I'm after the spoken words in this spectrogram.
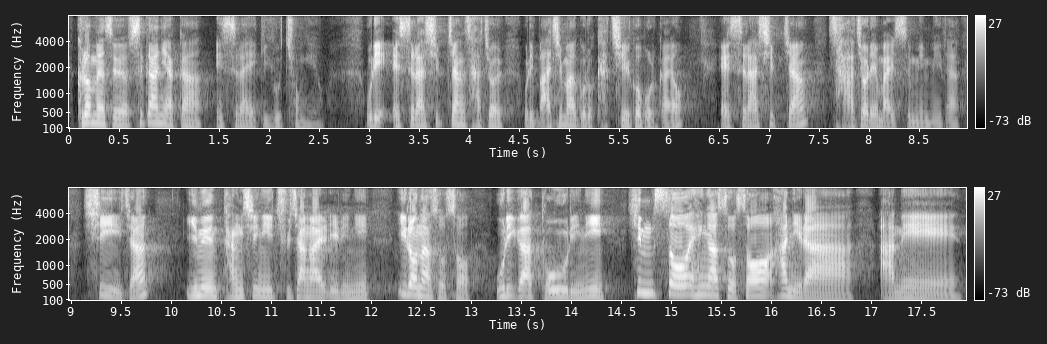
그러면서요, 스가냐가 에스라에게 요청해요. 우리 에스라 10장 4절, 우리 마지막으로 같이 읽어볼까요? 에스라 10장 4절의 말씀입니다. 시작. 이는 당신이 주장할 일이니 일어나소서 우리가 도우리니 힘써 행하소서 하니라. 아멘.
